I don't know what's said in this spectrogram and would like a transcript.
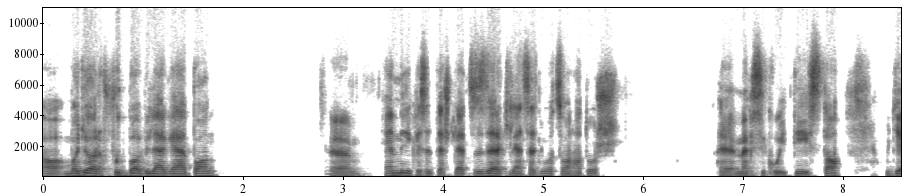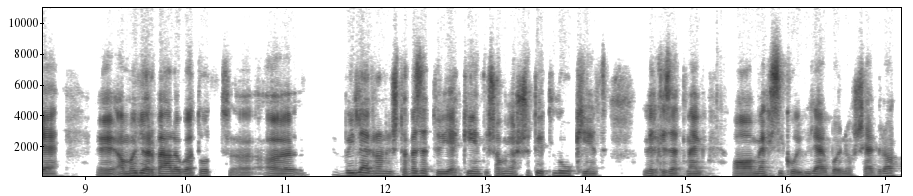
a magyar futballvilágában emlékezetes lett az 1986-os mexikói tészta. Ugye a magyar válogatott a világranglista vezetőjeként és amilyen sötét lóként érkezett meg a mexikói világbajnokságra,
